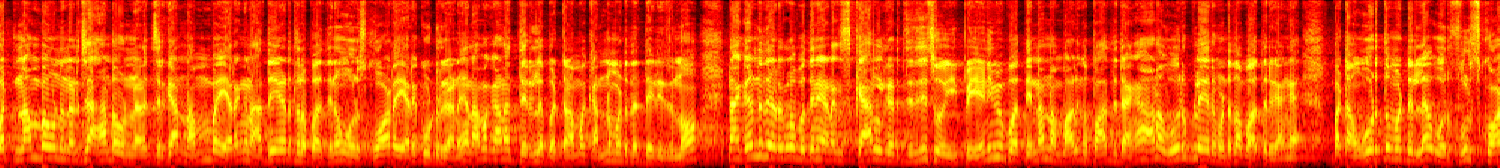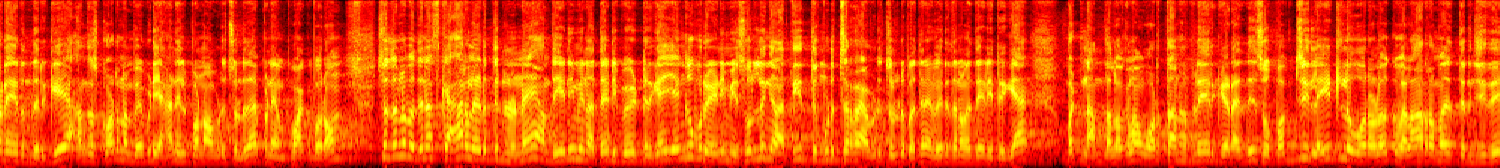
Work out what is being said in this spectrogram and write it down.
பட் நம்ம ஒன்று நினச்சா ஆண்ட ஒன்று நினச்சிருக்கேன் நம்ம இறங்கின அதே இடத்துல பார்த்தீங்கன்னா ஒரு ஸ்குவாடை இறக்கி விட்டுருக்காங்க நமக்கு ஆனால் தெரியல பட் நம்ம கண்ணு மட்டும் தான் தேடி இருந்தோம். நான் கண்ணு இடத்துல பார்த்தீங்கன்னா எனக்கு ஸ்கேரல் கிடச்சிச்சு. ஸோ இப்போ எனிமே பார்த்தீங்கன்னா நம்ம ஆளுங்க பார்த்துட்டாங்க. ஆனால் ஒரு பிளேயர் மட்டும் தான் பார்த்துருக்காங்க. பட் அவன் ஒருத்த மட்டும் இல்லை ஒரு ஃபுல் ஸ்குவாடே இருந்திருக்கு. அந்த ஸ்குவாடை நம்ம எப்படி ஹேண்டில் பண்ணோம் அப்படின்னு சொல்லி தான் இப்போ நம்ம பார்க்க போகிறோம் ஸோ இதில் பார்த்தீங்கன்னா ஸ்கேரல் எடுத்துட்டோன்னே அந்த எனிமி நான் தேடி போயிட்டு இருக்கேன். எங்க போகிற எனிமி சொல்லுங்க நான் தீர்த்து முடிச்சிடறேன் அப்படின்னு சொல்லிட்டு பார்த்தீங்கன்னா வெறுத்தனமாக தேடிட்டு இருக்கேன். பட் நான் அந்த அளவுக்குலாம் ஒருத்தான பிளேயர் கிடையாது. ஸோ பப்ஜி லைட்டில் ஓரளவுக்கு விளாட்ற மாதிரி தெரிஞ்சுது.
